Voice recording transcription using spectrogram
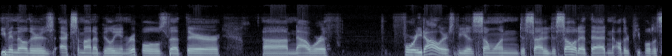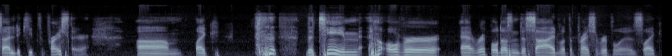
even though there's X amount of billion ripples, that they're um, now worth forty dollars because someone decided to sell it at that, and other people decided to keep the price there. Um, like the team over at Ripple doesn't decide what the price of Ripple is. Like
